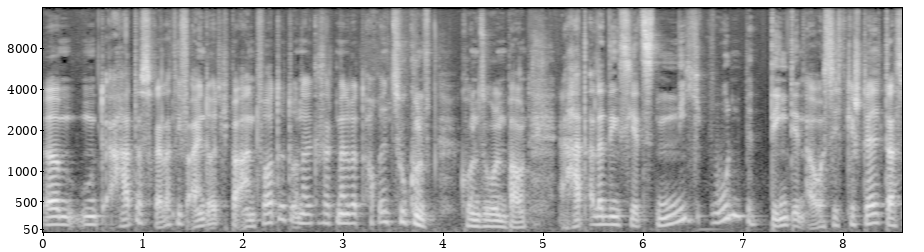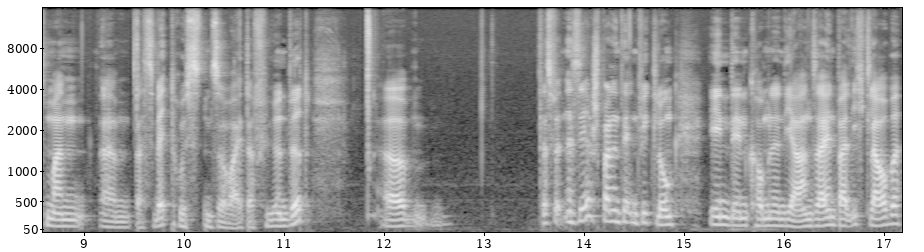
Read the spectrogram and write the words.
Ähm, und er hat das relativ eindeutig beantwortet und hat gesagt, man wird auch in Zukunft Konsolen bauen. Er hat allerdings jetzt nicht unbedingt in Aussicht gestellt, dass man ähm, das Wettrüsten so weiterführen wird. Ähm, das wird eine sehr spannende Entwicklung in den kommenden Jahren sein, weil ich glaube,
